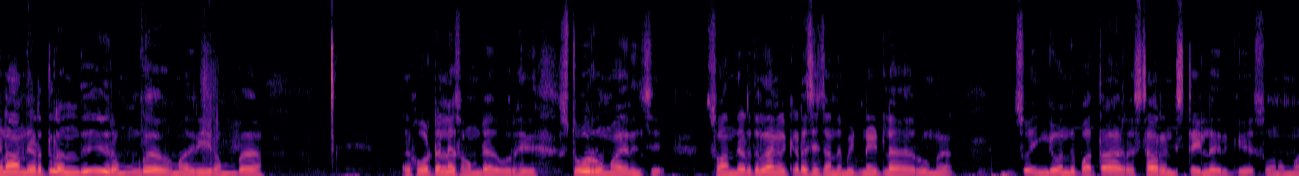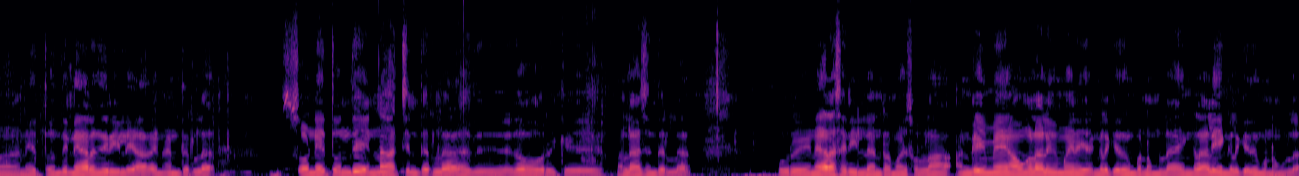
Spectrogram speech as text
ஏன்னா அந்த இடத்துல வந்து ரொம்ப ஒரு மாதிரி ரொம்ப அது ஹோட்டல்னே சொல்ல முடியாது. ஒரு ஸ்டோர் ரூம் மாதிரி இருந்துச்சு. ஸோ அந்த இடத்துல தான் எங்களுக்கு கிடச்சிச்சு அந்த மிட் நைட்டில் ரூமு ஸோ இங்கே வந்து பார்த்தா ரெஸ்டாரண்ட் ஸ்டைலில் இருக்குது ஸோ நம்ம நேற்று வந்து நேரம் தெரியலையா என்னன்னு தெரில ஸோ நேற்று வந்து என்ன ஆச்சுன்னு தெரில அது ஏதோ ஒரு கே நல்லா ஆச்சுன்னு தெரில ஒரு நேரம் சரியில்லைன்ற மாதிரி சொல்லலாம். அங்கேயுமே அவங்களாலையுமே எங்களுக்கு எதுவும் பண்ண முடியல. எங்களாலையும் எங்களுக்கு எதுவும் பண்ண முடியல.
